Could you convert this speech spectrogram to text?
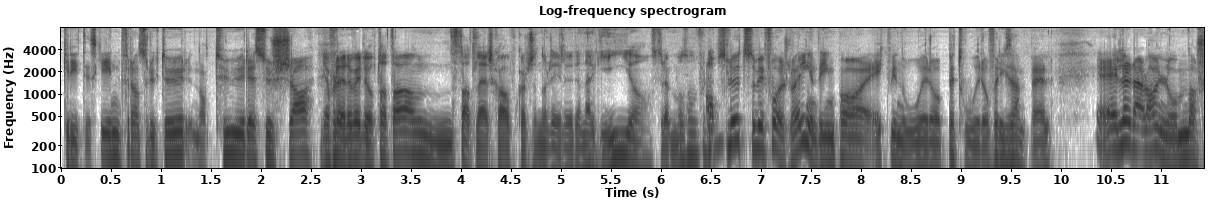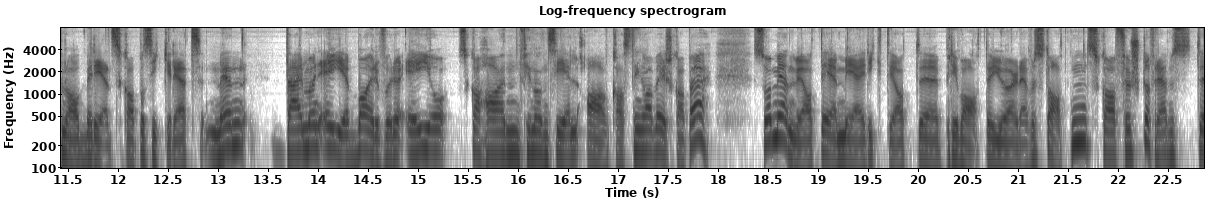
kritisk infrastruktur, naturressurser. Ja, for Dere er veldig opptatt av statlig eierskap kanskje når det gjelder energi og strøm og sånn? Absolutt, så vi foreslår ingenting på Equinor og Petoro f.eks. Eller der det handler om nasjonal beredskap og sikkerhet. Men der man eier bare for å eie og skal ha en finansiell avkastning av eierskapet, så mener vi at det er mer riktig at eh, private gjør det. For staten skal først og fremst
